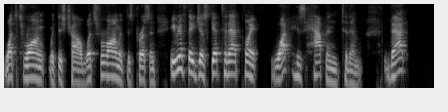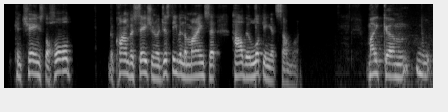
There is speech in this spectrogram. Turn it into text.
what's wrong with this child? What's wrong with this person? Even if they just get to that point, what has happened to them? That can change the whole the conversation or just even the mindset how they're looking at someone Mike, um,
